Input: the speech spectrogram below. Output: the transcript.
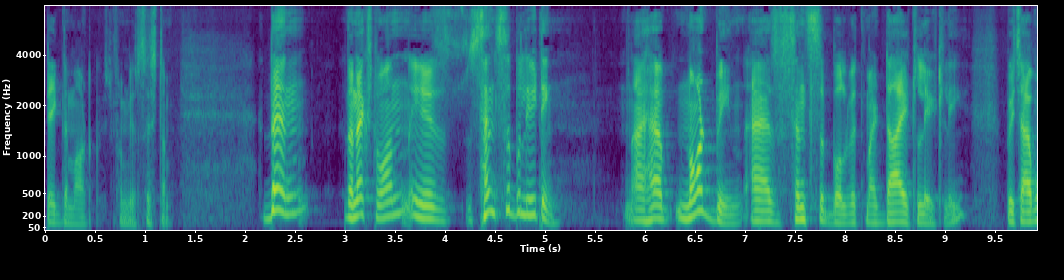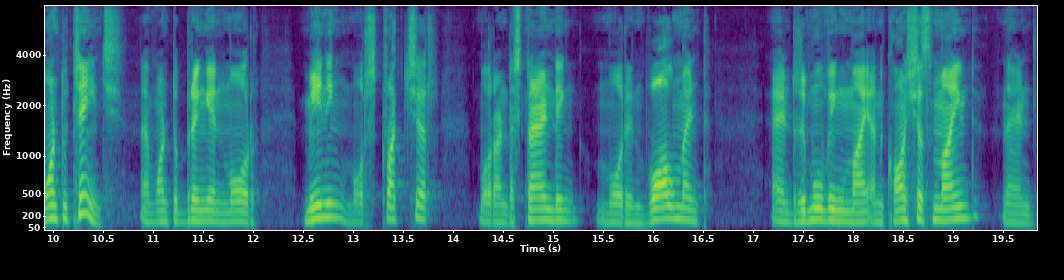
take them out from your system. Then the next one is sensible eating. I have not been as sensible with my diet lately, which I want to change. I want to bring in more meaning, more structure, more understanding, more involvement, and removing my unconscious mind and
